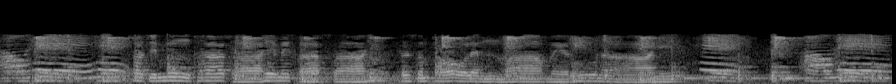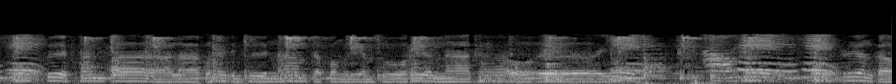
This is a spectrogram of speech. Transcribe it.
เอาเฮ้เฮ้ถ้าจินมุ่งค้าขายไม่ขาดสายเรือสำเภาเล่นมาไม่รู้นายเฮ้ เอาเฮ้เฮ้พืชพันธุ์ปลาหลากหลายเป็นพื้นน้ำจะปองเหลี่ยมสู่เรื่องนาข้าวเอ่ยเฮ้เอาเฮ้เฮ้เรื่องเก่า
